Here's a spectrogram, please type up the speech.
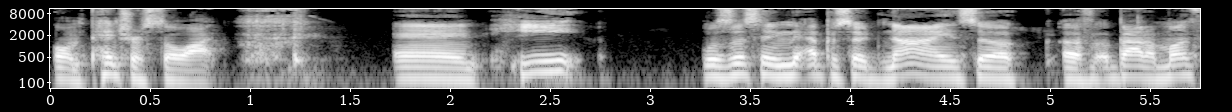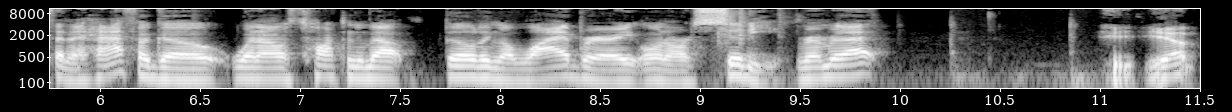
on Pinterest a lot. And he was listening to episode nine, so of about a month and a half ago, when I was talking about building a library on our city. Remember that? Yep.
